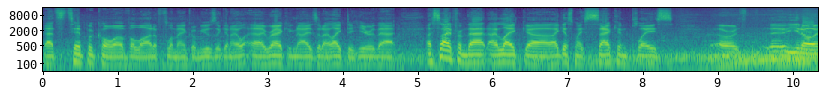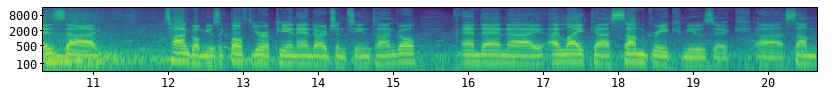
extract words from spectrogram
that's typical of a lot of flamenco music, and I, I recognize it. I like to hear that. Aside from that, I like uh, I guess my second place, or uh, you know, is uh, tango music, both European and Argentine tango. And then uh, I, I like uh, some Greek music, uh, some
